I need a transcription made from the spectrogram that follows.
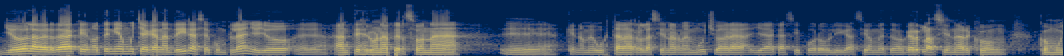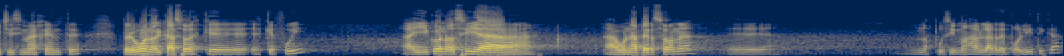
Yo la verdad que no tenía muchas ganas de ir a ese cumpleaños. Yo eh, antes era una persona eh, que no me gustaba relacionarme mucho, ahora ya casi por obligación me tengo que relacionar con, con muchísima gente. Pero bueno, el caso es que, es que fui, allí conocí a, a una persona, eh, nos pusimos a hablar de política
